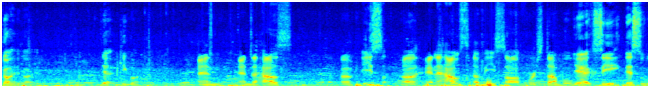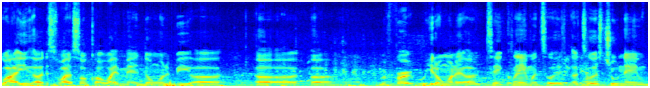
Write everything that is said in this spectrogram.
Go ahead, go ahead. Yeah, keep going. and and the house of Esau uh, and the house of Esau for stubble. Yeah, see, this is why uh, this is why the so-called white man don't want to be uh uh uh. uh he don't want to uh, take claim until his until his true name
